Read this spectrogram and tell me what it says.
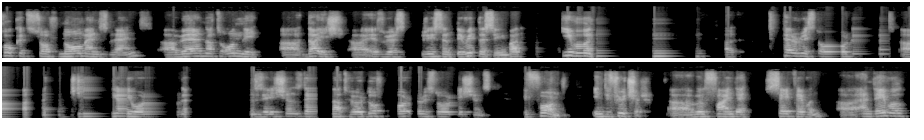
pockets of no man's land uh, where not only uh, Daesh, uh, as we're recently witnessing, but even uh, terrorist organizations, organizations that not heard of or restorations be formed in the future uh, will find a safe haven uh, and they will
